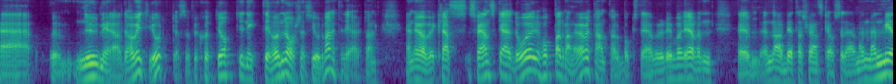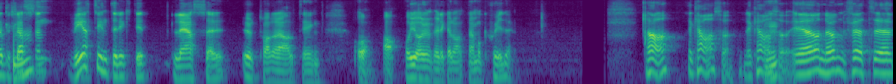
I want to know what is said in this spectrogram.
Eh, numera, det har vi inte gjort. Alltså för 70, 80, 90, 100 år sedan så gjorde man inte det utan en överklass-svenska, då hoppade man över ett antal bokstäver och det var även eh, en arbetarsvenska och sådär. Men, men medelklassen mm. vet inte riktigt, läser, uttalar allting och, ja, och gör ungefär likadant när de åker skidor. Ja, det kan vara så. Det kan vara mm. så. Jag undrar om, för att eh,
